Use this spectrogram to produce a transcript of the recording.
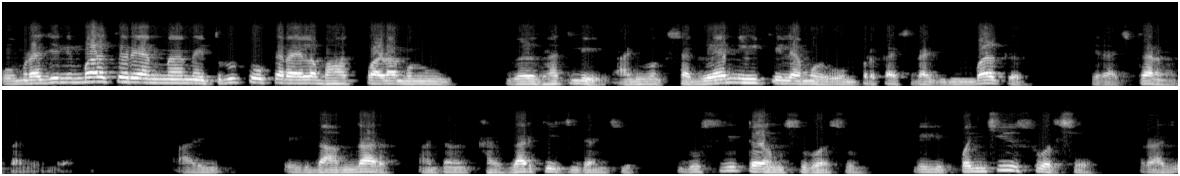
ओमराजे निंबाळकर यांना नेतृत्व करायला भाग पाडा म्हणून गळ घातली आणि मग सगळ्यांनीही केल्यामुळे ओमप्रकाश राजे निंबाळकर हे राजकारणात आलेले आहे आणि एकदा आमदार आणि खासदारकीची त्यांची. दुसरी टर्म सुरू असून गेली पंचवीस वर्ष. राजे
